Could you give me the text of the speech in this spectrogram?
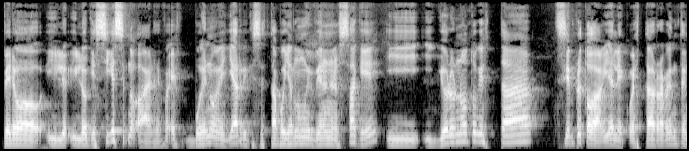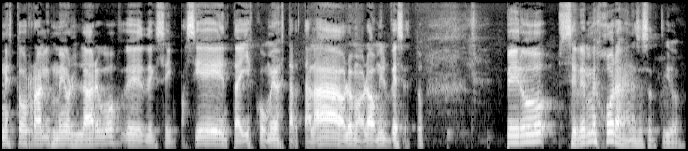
pero, y lo, y lo, que sigue siendo, a ver, es bueno de Jarry que se está apoyando muy bien en el saque y, yo lo noto que está, siempre todavía le cuesta de repente en estos rallies medio largos de, de que se impacienta y es como medio estartalado, lo hemos hablado mil veces esto, pero se ven mejoras en ese sentido.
